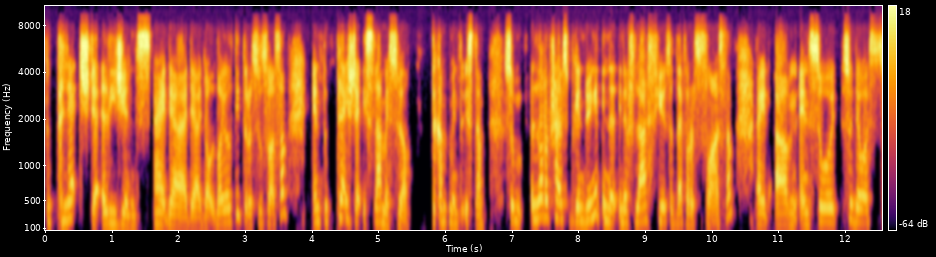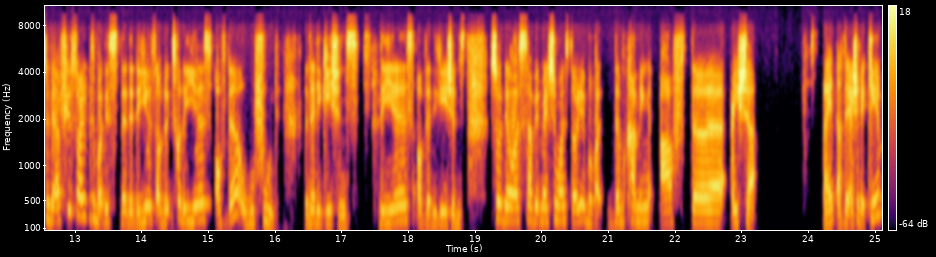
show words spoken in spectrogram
to pledge their allegiance, right? Their their loyalty to Rasulullah and to pledge their Islam as well to come into Islam. So a lot of tribes began doing it in the in the last few years of the life of Rasulullah, right? Um, and so so there was so there are a few stories about this the, the, the years of the it's called the years of the wufud, the delegations, the years of delegations. So there was Sabit mentioned one story about them coming after Isha. Right after Isha, they came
